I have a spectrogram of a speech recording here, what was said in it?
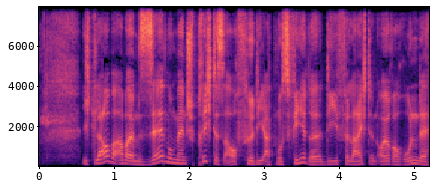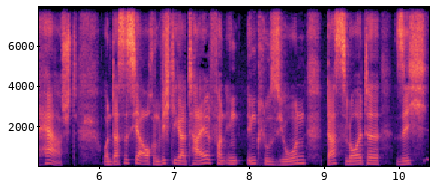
Ich glaube aber im selben Moment spricht es auch für die Atmosphäre, die vielleicht in eurer Runde herrscht. Und das ist ja auch ein wichtiger Teil von in Inklusion, dass Leute sich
